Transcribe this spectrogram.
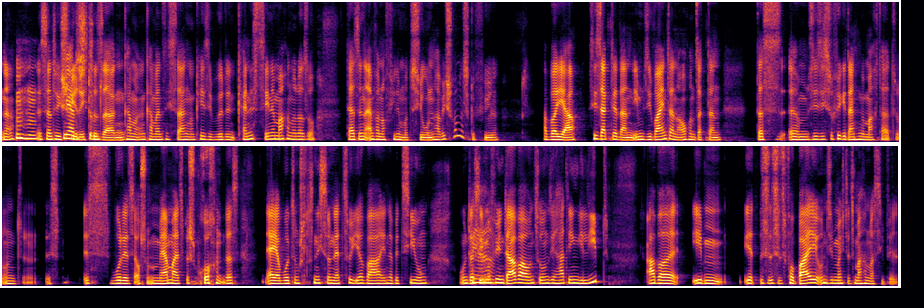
Ne? Mhm. Das ist natürlich Ja, schwierig zu stimmt. sagen. Kann man, kann man jetzt nicht sagen, okay, sie würde keine Szene machen oder so. Da sind einfach noch viele Emotionen, habe ich schon das Gefühl. Aber ja, sie sagt ja dann, eben sie weint dann auch und sagt dann, dass ähm, sie sich so viel Gedanken gemacht hat und äh, es, es wurde jetzt auch schon mehrmals besprochen, dass er ja wohl zum Schluss nicht so nett zu ihr war in der Beziehung und dass sie Ja. immer für ihn da war und so und sie hat ihn geliebt, aber eben jetzt es ist es vorbei und sie möchte jetzt machen, was sie will.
